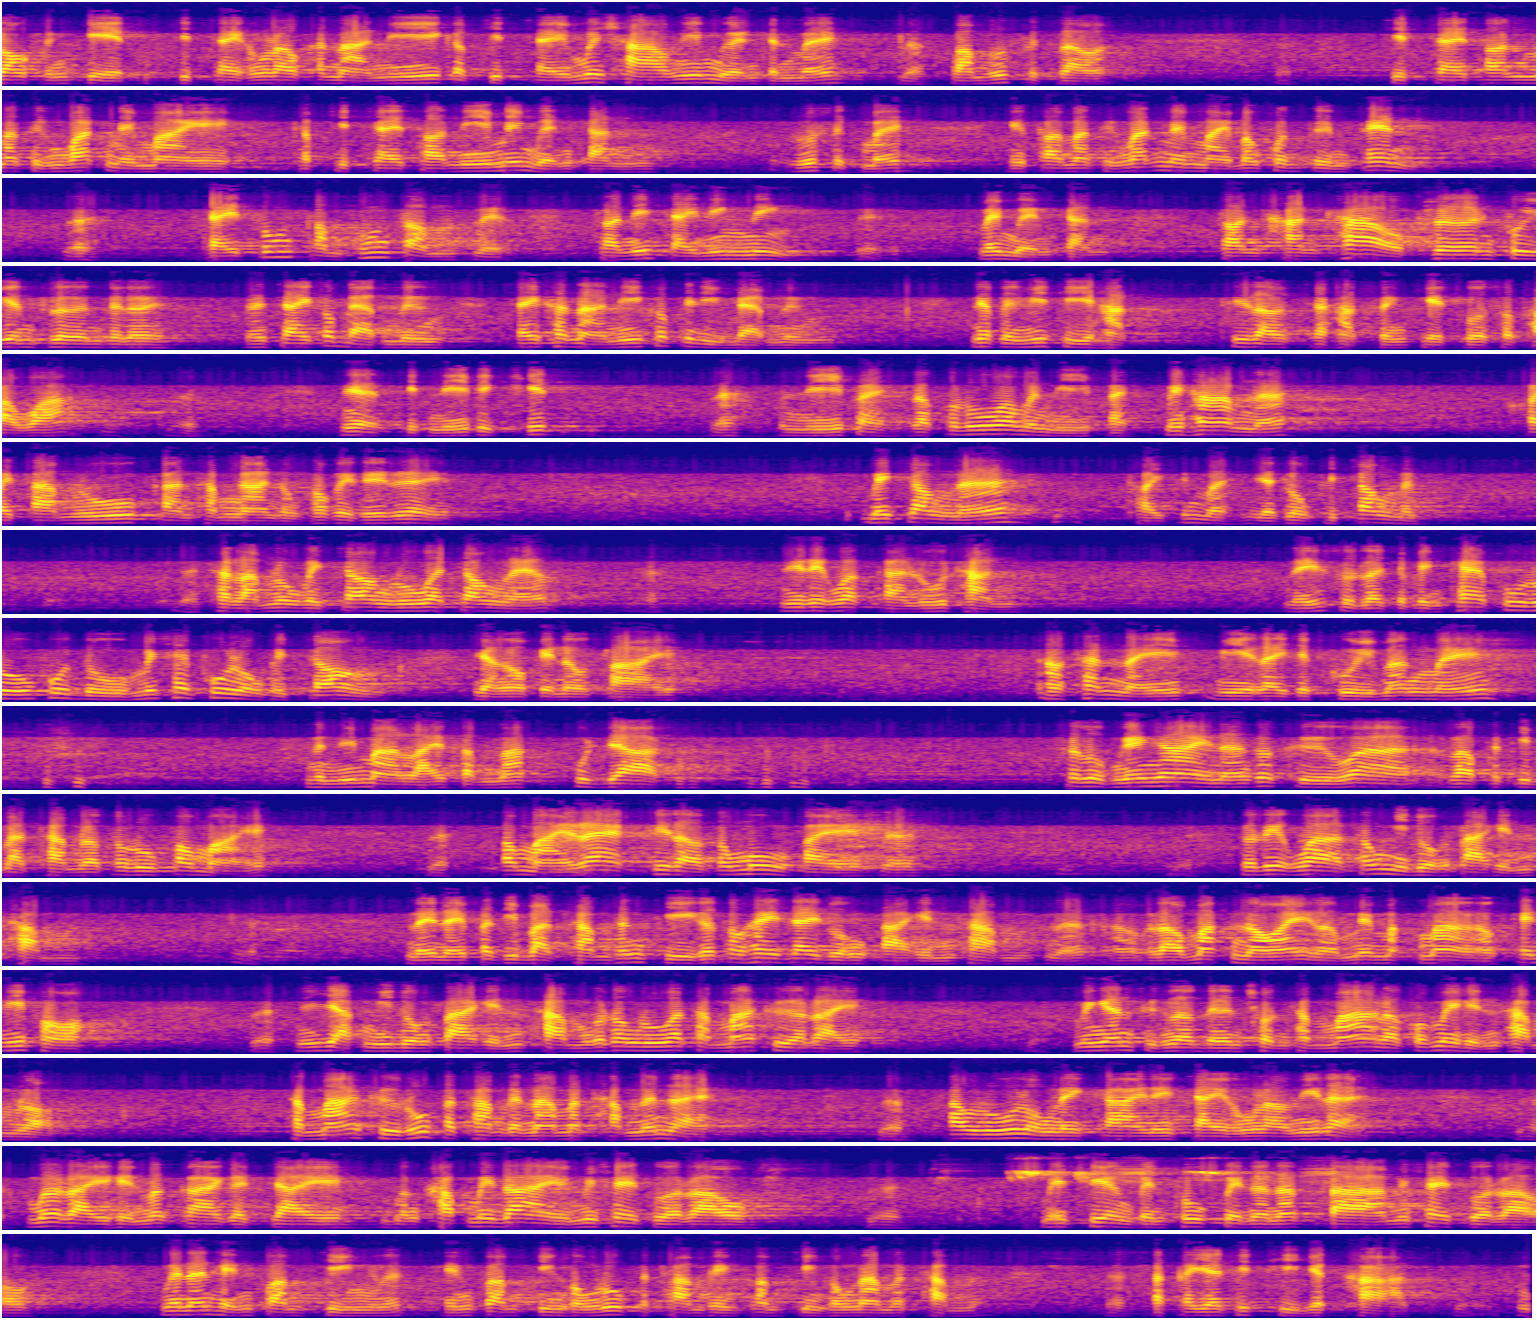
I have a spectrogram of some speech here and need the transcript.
ลองสังเกตจิตใจของเราขณะนี้กับจิตใจเมื่อเช้านี้เหมือนกันไหมนะความรู้สึกเราจิตใจตอนมาถึงวัดใหม่ ๆ กับจิตใจตอนนี้ไม่เหมือนกัน รู้สึกไหมอย่างตอนมาถึงวัดใหม่ ๆ บางคนตื่นเต้น นะใจตุ้มต่ำตุ้มต่ำเนี่ย ตอนนี้ใจนิ่งๆเนี่ยไม่เหมือนกัน ตอนทานข้าวเพลินคุยกันเพลินไปเลยใจก็แบบหนึ่งใจขณะนี้ก็เป็นอีกแบบหนึ่งเนี่ยเป็นวิธีหัดที่เราจะหัดสังเกตตัวสภาวะเนี่ยจิตหนีไปคิดนะมันหนีไปเราก็รู้ว่ามันหนีไป ไม่ห้ามนะคอยตามรู้การทำงานของเขาไปเรื่อยๆ ไม่จ้องนะ ถอยขึ้นมา อย่าลงไปจ้องมัน ถ้าล้ำลงไปจ้องรู้ว่าจ้องแล้ว นี่เรียกว่าการรู้ทัน ในที่สุดเราจะเป็นแค่ผู้รู้ผู้ดู ไม่ใช่ผู้ลงไปจ้อง อย่างเอาเป็นเอาตาย เอาท่านไหนมีอะไรจะคุยบ้างไหมวันนี้มาหลายสำนักพูดยาก สรุปง่าย ๆ นะ ก็คือว่าเราปฏิบัติธรรมเราต้องรู้เป้าหมายนะเป้าหมายแรกที่เราต้องมุ่งไปนะ ก็เรียกว่าต้องมีดวงตาเห็นธรรมในไหนปฏิบัติธรรมทั้งทีก็ต้องให้ได้ดวงตาเห็นธรรมนะเรามักน้อยเราไม่มักมากเอาแค่นี้พอนี่อยากมีดวงตาเห็นธรรมก็ต้องรู้ว่าธรรมะคืออะไร ไม่งั้นถึงเราเดินชนธรรมะเราก็ไม่เห็นธรรมหรอกธรรมะคือรูปธรรมกับนามธรรมนั่นแหละเข้ารู้ลงในกายในใจของเรานี้แหละเมื่อไรเห็นว่ากายกับใจบังคับไม่ได้ ไม่ใช่ตัวเรา ไม่เที่ยงเป็นทุกข์เป็นอนัตตาไม่ใช่ตัวเราเมื่อนั้นเห็นความจริงนะเห็นความจริงของรูปธรรม เห็นความจริงของนามธรรมนะสักยทิฏฐิจะขาด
